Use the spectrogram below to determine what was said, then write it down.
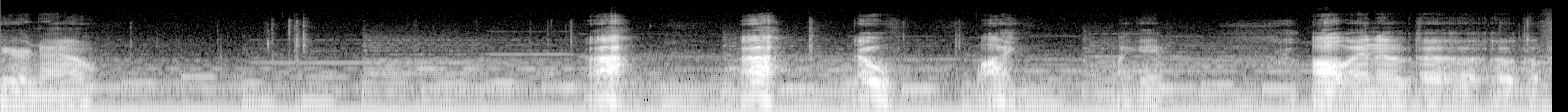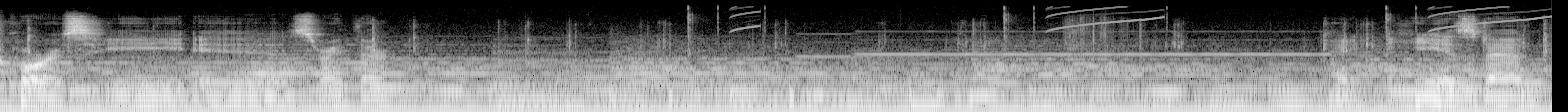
Here now. Ah! Ah! No! Why? My game. Oh, and uh, uh, uh, of course, he is right there. Okay, he is dead.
